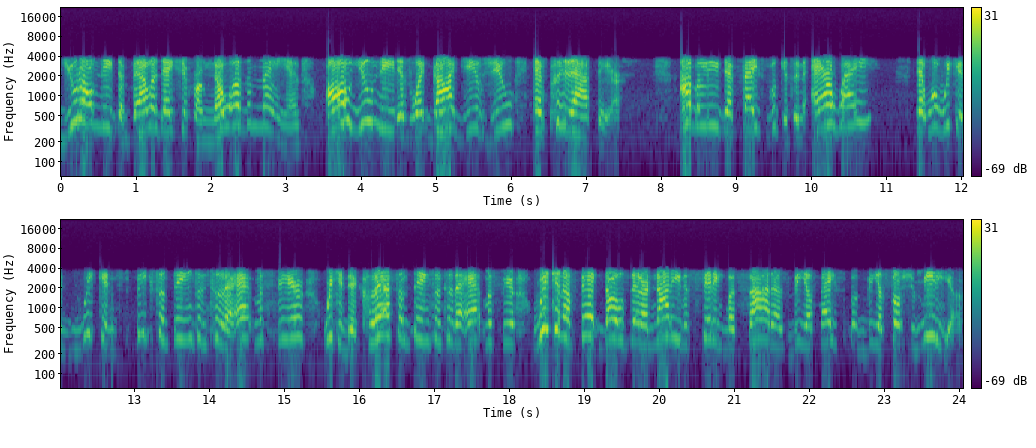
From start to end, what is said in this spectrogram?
You don't need the validation from no other man. All you need is what God gives you and put it out there. I believe that Facebook is an airway that what we can we can speak some things into the atmosphere, we can declare some things into the atmosphere, we can affect those that are not even sitting beside us via Facebook, via social media.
